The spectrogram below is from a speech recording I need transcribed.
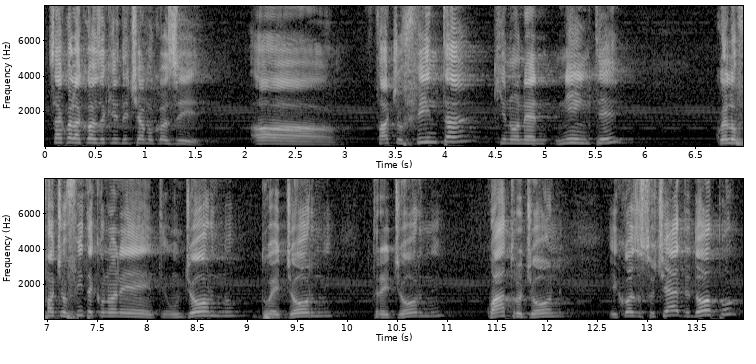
Sai quella cosa che diciamo così? "Oh, faccio finta che non è niente, quello faccio finta che non è niente. Un giorno, due giorni, tre giorni, quattro giorni. E cosa succede dopo?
